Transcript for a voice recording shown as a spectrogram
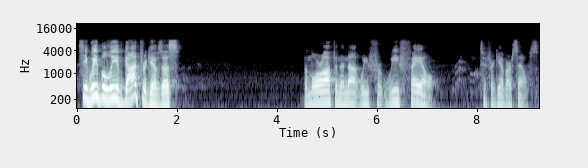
See, we believe God forgives us, but more often than not, we, we fail to forgive ourselves.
